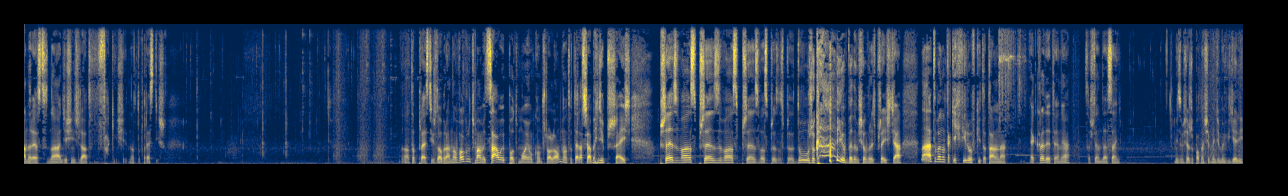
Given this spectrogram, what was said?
Unrest na 10 lat. Fucking shit, no to Prestige. No to prestiż, dobra. Nowogród mamy cały pod moją kontrolą, no to teraz trzeba będzie przejść przez was, przez was, przez was, przez was, przez dużo krajów będę musiał brać przejścia. No ale to będą takie chwilówki totalne, jak kredyty, nie? Coś ten deseń. Więc myślę, że potem się będziemy widzieli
